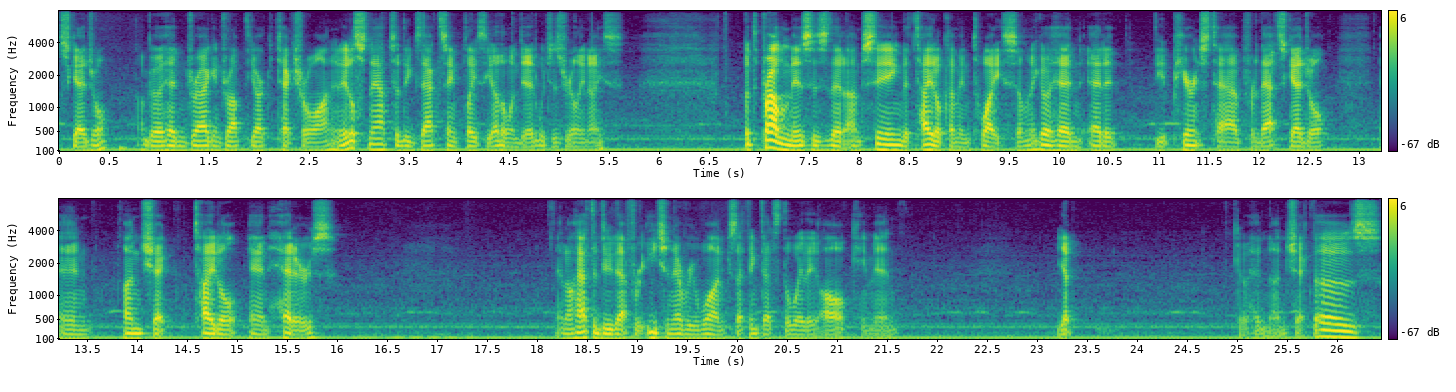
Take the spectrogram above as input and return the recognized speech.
schedule. I'll go ahead and drag and drop the architectural on, and it'll snap to the exact same place the other one did, which is really nice. But the problem is, is that I'm seeing the title come in twice. So I'm going to go ahead and edit the appearance tab for that schedule and uncheck title and headers. And I'll have to do that for each and every one because I think that's the way they all came in. Yep. Go ahead and uncheck those.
